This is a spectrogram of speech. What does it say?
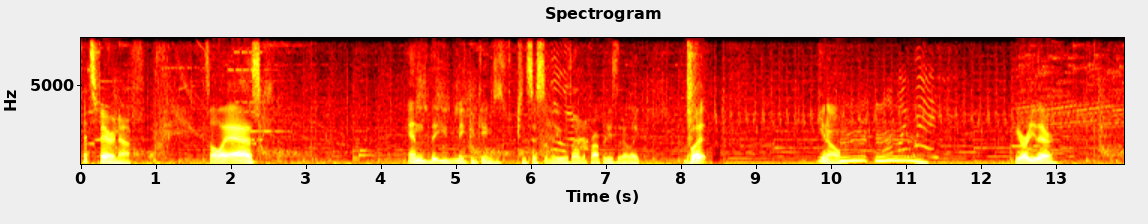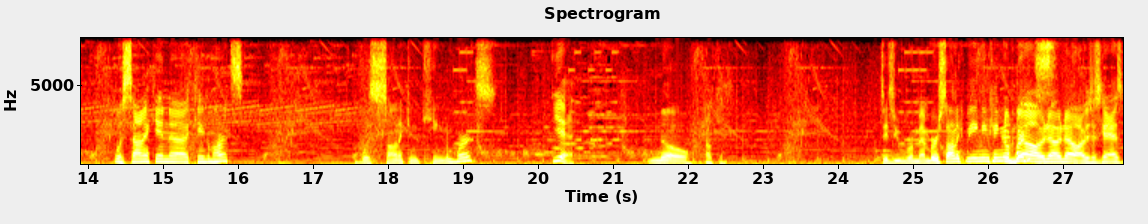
That's fair enough. That's all I ask. And that you make good games consistently with all the properties that I like. But, you know, you're already there. Was Sonic in uh, Kingdom Hearts? Was Sonic in Kingdom Hearts? Yeah. No. Okay. Did you remember Sonic being in Kingdom Hearts? no, no. No. I was just gonna ask,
